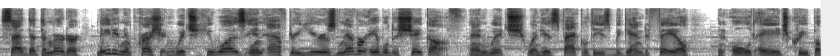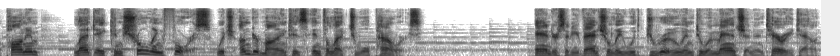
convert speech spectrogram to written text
said that the murder made an impression which he was in after years never able to shake off and which, when his faculties began to fail and old age creep upon him, lent a controlling force which undermined his intellectual powers. Anderson eventually withdrew into a mansion in Tarrytown,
